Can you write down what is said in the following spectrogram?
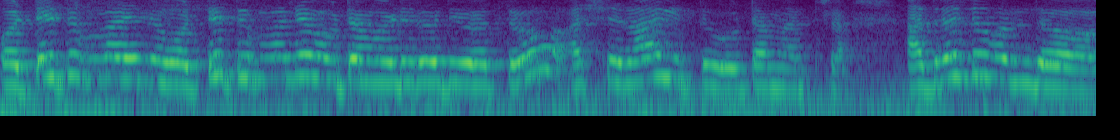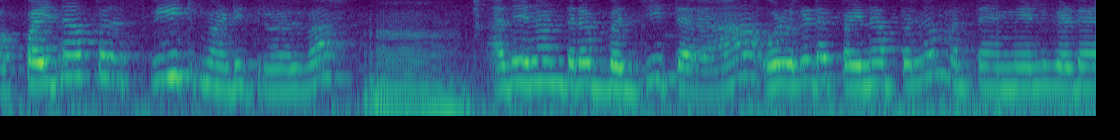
ಹೊಟ್ಟೆ ತುಂಬ ಹೊಟ್ಟೆ ತುಂಬಾನೇ ಊಟ ಮಾಡಿರೋದು ಇವತ್ತು. ಅಷ್ಟು ಚೆನ್ನಾಗಿತ್ತು ಊಟ ಮಾತ್ರ. ಅದರಲ್ಲೂ ಒಂದು ಪೈನಾಪಲ್ ಸ್ವೀಟ್ ಮಾಡಿದ್ರು ಅಲ್ವಾ? ಅದೇನೋ ಒಂಥರ ಬಜ್ಜಿ ತರ ಒಳಗಡೆ ಪೈನಾಪಲ್ ಮತ್ತೆ ಮೇಲ್ಗಡೆ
